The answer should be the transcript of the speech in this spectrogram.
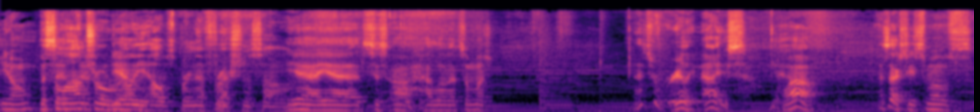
You know, the cilantro yeah. really helps bring that freshness out. Yeah, yeah. It's just, oh, I love that so much. That's really nice. Yeah. Wow, this actually smells.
